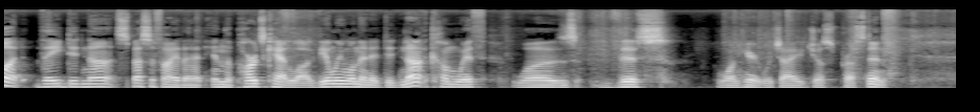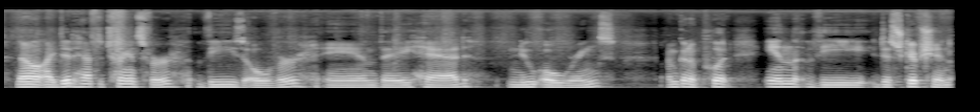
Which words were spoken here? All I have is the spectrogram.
but they did not specify that in the parts catalog. The only one that it did not come with was this one here, which I just pressed in. Now, I did have to transfer these over, and they had new O-rings. I'm going to put in the description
